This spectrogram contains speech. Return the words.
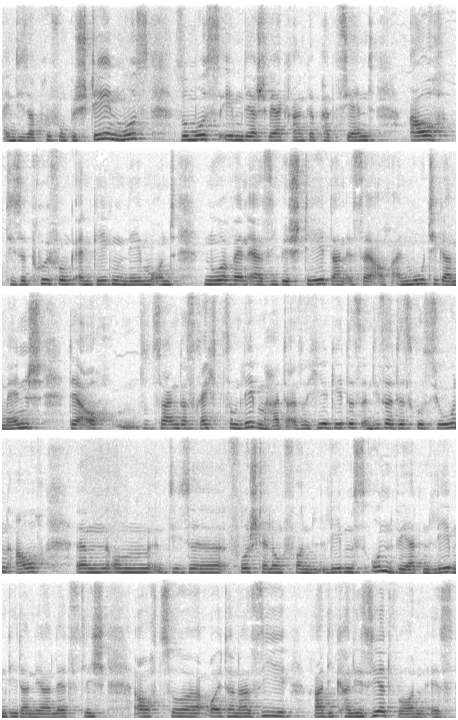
in dieser Prüfung bestehen muss, so muss eben der schwerkranke Patient auch diese Prüfung entgegennehmen und nur wenn er sie besteht, dann ist er auch ein mutiger Mensch, der auch sozusagen das Recht zum Leben hat. Also hier geht es in dieser Diskussion auch ähm, um diese Vorstellung von lebensunwerten Leben, die dann ja letztlich auch zur Euthanasie radikalisiert worden ist.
